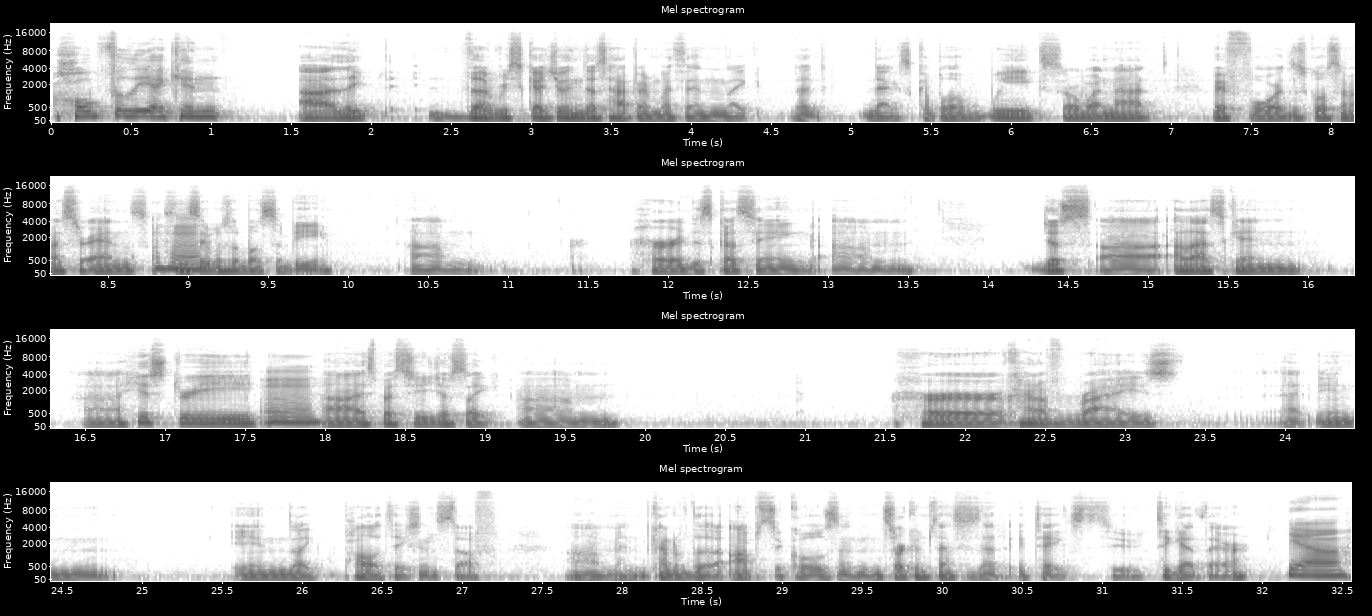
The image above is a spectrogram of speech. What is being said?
hopefully I can. Uh, like the rescheduling does happen within like the next couple of weeks or whatnot before the school semester ends, since it was supposed to be um, her discussing um, just uh, Alaskan uh, history, uh, especially just like um, her kind of rise at- in in like politics and stuff, um, and kind of the obstacles and circumstances that it takes to to get there. Yeah.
